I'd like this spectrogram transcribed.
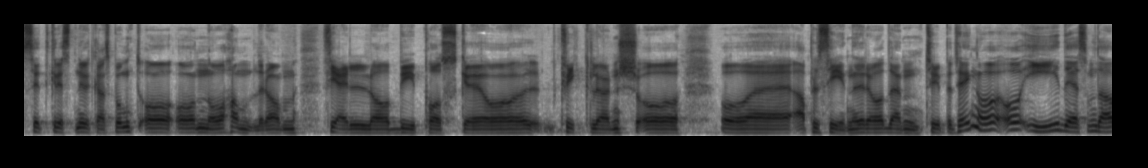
sitt kristne utgangspunkt, og, og nå handler om fjell og bypåske og Kvikk Lunsj og, og eh, appelsiner og den type ting. Og, og i det som da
